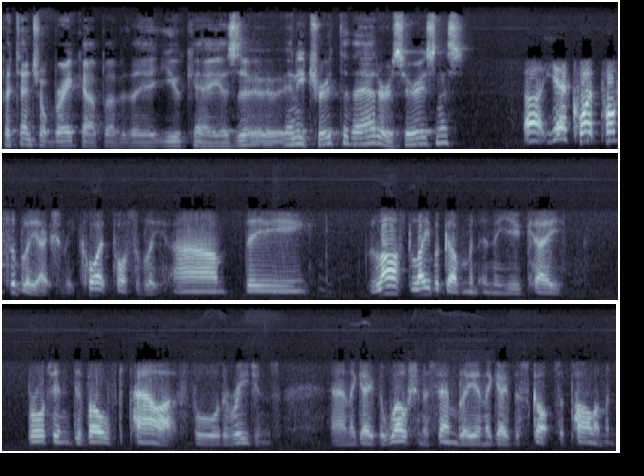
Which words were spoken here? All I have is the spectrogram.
potential breakup of the UK? Is there any truth to that, or seriousness? Uh, yeah, quite possibly, actually, quite possibly. Um, the last Labour government in the UK brought in devolved power for the regions, and they gave the Welsh an assembly and they gave the Scots a parliament.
